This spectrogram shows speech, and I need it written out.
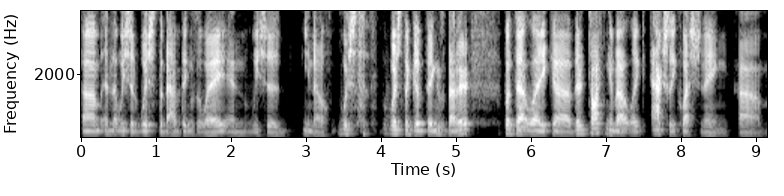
um, and that we should wish the bad things away, and we should, you know, wish the, wish the good things better, but that like uh, they're talking about like actually questioning, um,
